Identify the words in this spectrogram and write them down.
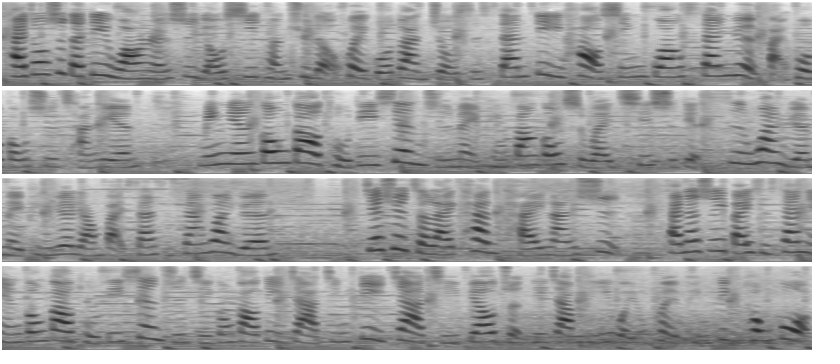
台中市的地王仍是由西屯区的惠国段九十三地号星光三月百货公司蝉联。明年公告土地现值每平方公尺为七十点四万元，每坪约两百三十三万元。接续则来看台南市，台南市一百一十三年公告土地现值及公告地价，经地价及标准地价评议委员会评定通过，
